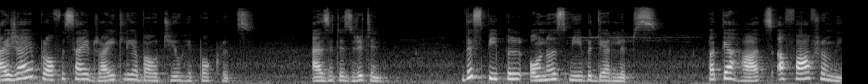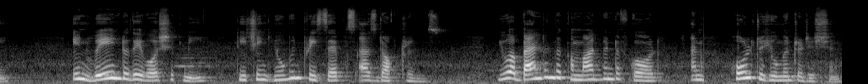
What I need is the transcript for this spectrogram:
Isaiah prophesied rightly about you hypocrites, as it is written, This people honors me with their lips, but their hearts are far from me. In vain do they worship me, teaching human precepts as doctrines. You abandon the commandment of God and hold to human tradition.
